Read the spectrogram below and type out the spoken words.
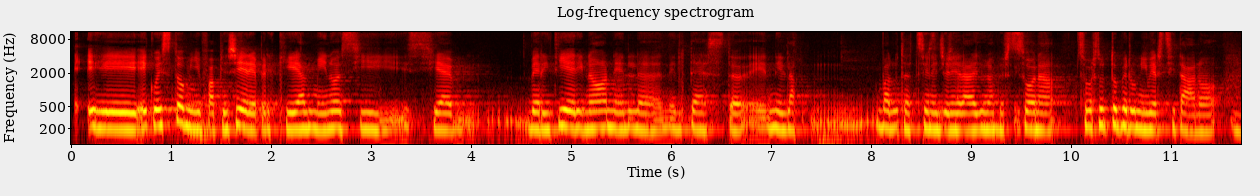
E, e, questo mi fa piacere perché almeno si, si è veritieri no? nel, nel, test e nella valutazione generale di una persona, soprattutto per l'università. No? Mm.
